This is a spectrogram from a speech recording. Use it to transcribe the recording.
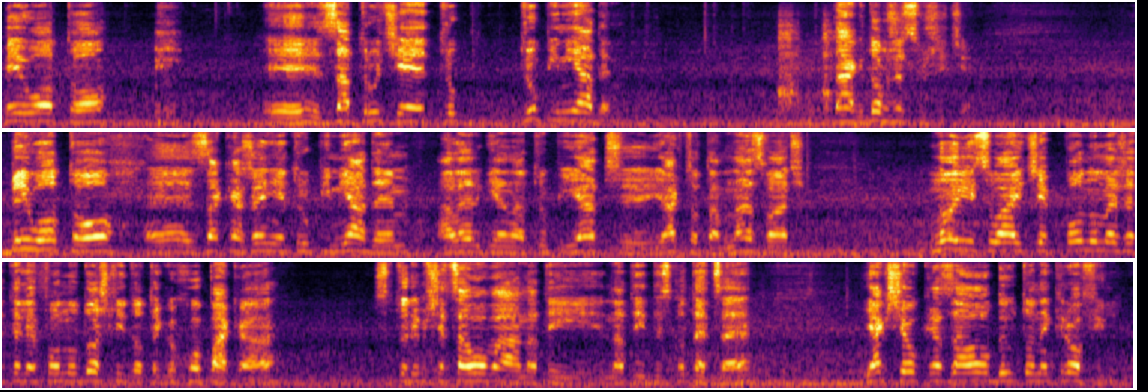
było to e, zatrucie trup, trupim jadem. Tak, dobrze słyszycie. Było to e, zakażenie trupim jadem, alergia na trupi jad, czy jak to tam nazwać. No i słuchajcie, po numerze telefonu doszli do tego chłopaka, z którym się całowała na tej, na tej dyskotece. Jak się okazało, był to nekrofil.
